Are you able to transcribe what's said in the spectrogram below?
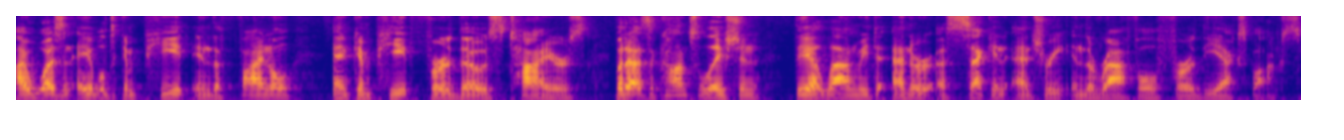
I wasn't able to compete in the final and compete for those tires, but as a consolation, they allowed me to enter a second entry in the raffle for the Xbox.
